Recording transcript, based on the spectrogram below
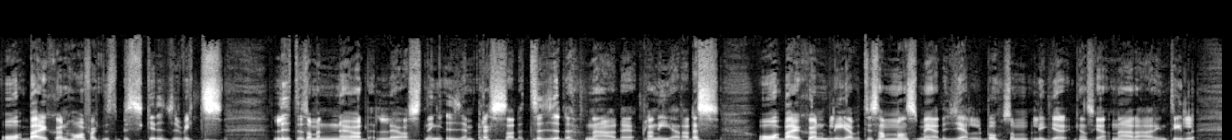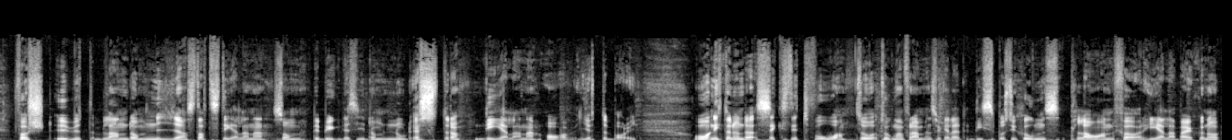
Och Bergsjön har faktiskt beskrivits lite som en nödlösning i en pressad tid när det planerades. Och Bergsjön blev tillsammans med Hjällbo, som ligger ganska nära här intill, först ut bland de nya stadsdelarna som bebyggdes i de nordöstra delarna av Göteborg. Och 1962 så tog man fram en så kallad dispositionsplan för hela Bergsjön. Och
